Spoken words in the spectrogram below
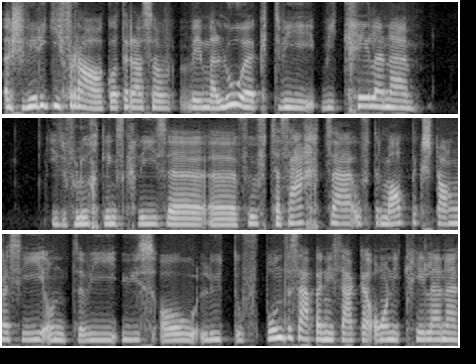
eine schwierige Frage. Oder also, wenn man schaut, wie, wie Kirchen in der Flüchtlingskrise äh, 15, 16 auf der Matte gestanden sind und wie uns auch Leute auf Bundesebene sagen, ohne Kirchen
